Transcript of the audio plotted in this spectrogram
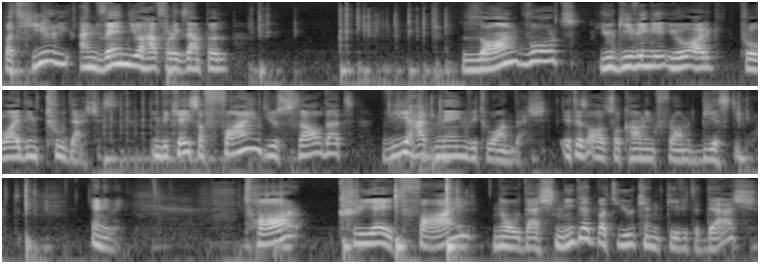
But here, and when you have, for example, long words, you giving it, you are providing two dashes. In the case of find, you saw that we had name with one dash. It is also coming from BSD word. Anyway, tar create file, no dash needed, but you can give it a dash.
